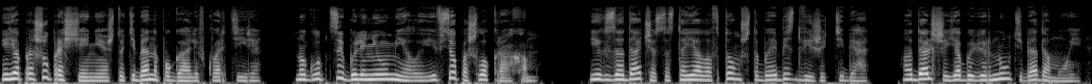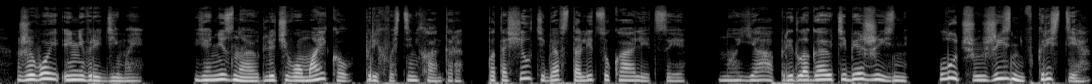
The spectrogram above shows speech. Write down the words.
Я прошу прощения, что тебя напугали в квартире. Но глупцы были неумелые, и все пошло крахом. Их задача состояла в том, чтобы обездвижить тебя, а дальше я бы вернул тебя домой, живой и невредимой. Я не знаю, для чего Майкл, прихвостень Хантера, потащил тебя в столицу коалиции. Но я предлагаю тебе жизнь, лучшую жизнь в кресте.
